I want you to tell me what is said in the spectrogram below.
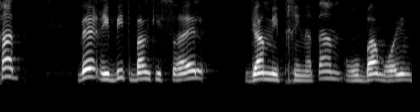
3.1 וריבית בנק ישראל גם מבחינתם רובם רואים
